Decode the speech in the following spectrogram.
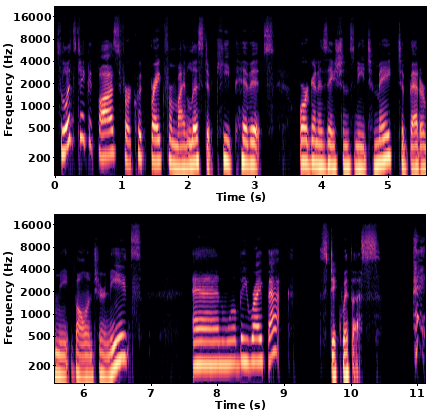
So let's take a pause for a quick break from my list of key pivots organizations need to make to better meet volunteer needs. And we'll be right back. Stick with us. Hey!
